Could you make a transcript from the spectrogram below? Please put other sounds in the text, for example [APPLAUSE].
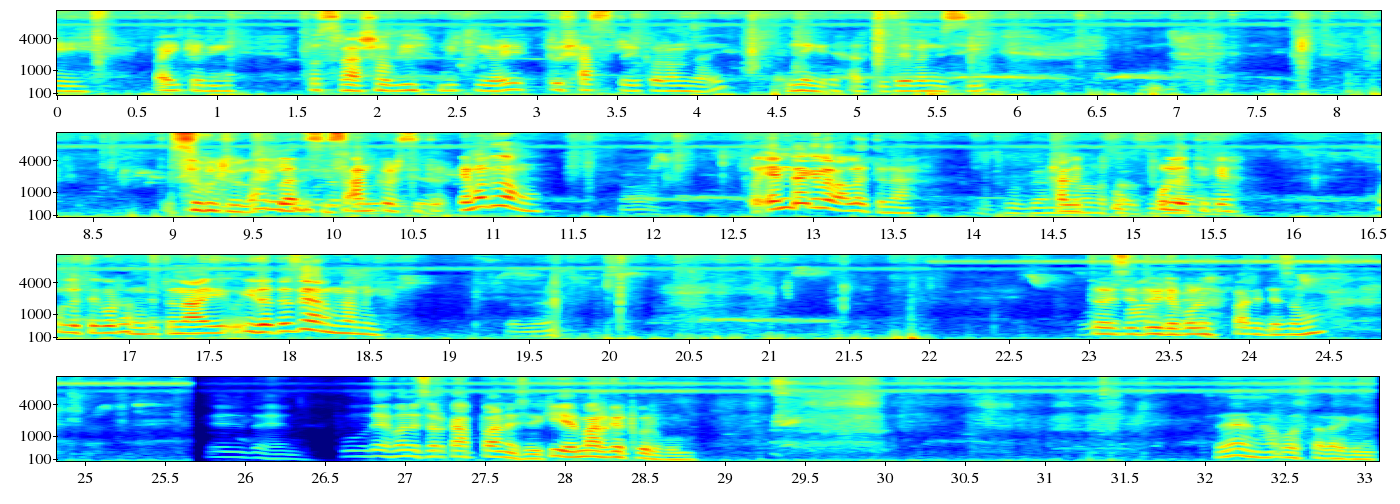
এই পাইকারি খুচরা সবই বিক্রি হয় একটু সাশ্রয়ীকরণ যায়। নিগে আর কি যাবে নিছি। চুল টুল লাগলা দিছি স্নান করছি তো। এমন তো যাব? ও এন্ডা গেলে ভালো হতো না? খালি পুলে থেকে পুলে থেকে ওঠান গেতো না ইরাতে যে হারম না আমি। তো এই যে দুইটা বল পারি দিয়ে যাব। দেখেন ফুল দেখে মানে স্যার কাপ পানিছে কি এর মার্কেট করব? দেখেন অবস্থাটা কি?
